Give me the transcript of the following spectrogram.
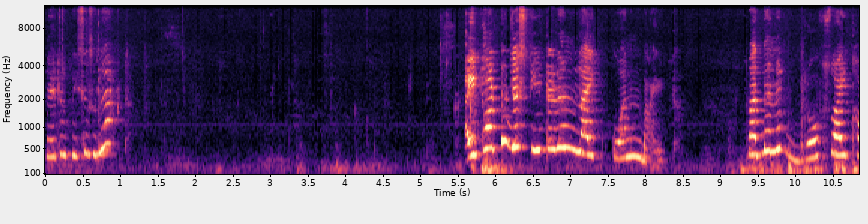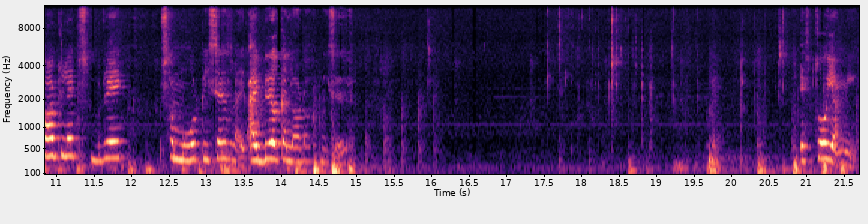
little pieces left. I thought to just eat it in like one bite. But then it broke, so I thought let's break some more pieces. Like I broke a lot of pieces. It's so yummy.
